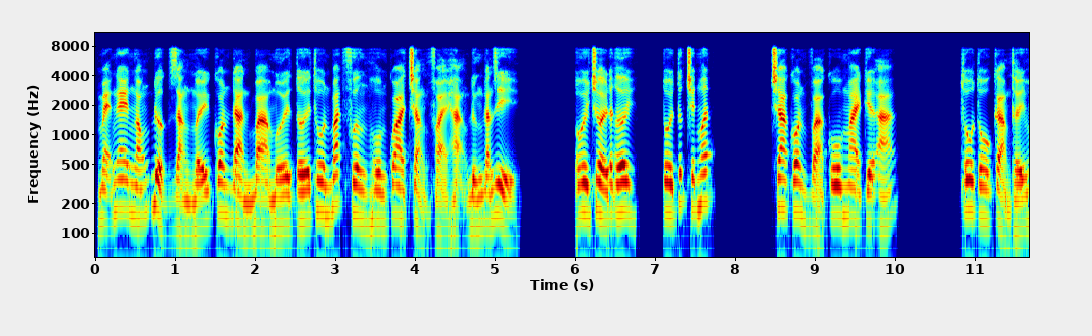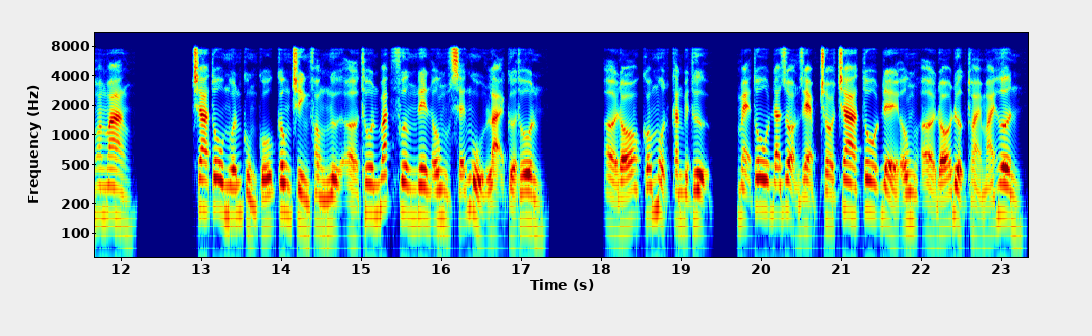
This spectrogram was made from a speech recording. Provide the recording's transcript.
Mẹ nghe ngóng được rằng mấy con đàn bà mới tới thôn Bát Phương hôm qua chẳng phải hạng đứng đắn gì. Ôi trời đất ơi, tôi tức chết mất. Cha con và cô Mai kia á. Tô Tô cảm thấy hoang mang. Cha Tô muốn củng cố công trình phòng ngự ở thôn Bát Phương nên ông sẽ ngủ lại cửa thôn. Ở đó có một căn biệt thự, mẹ Tô đã dọn dẹp cho cha Tô để ông ở đó được thoải mái hơn.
